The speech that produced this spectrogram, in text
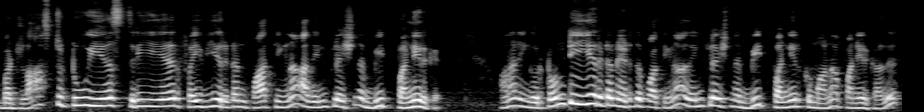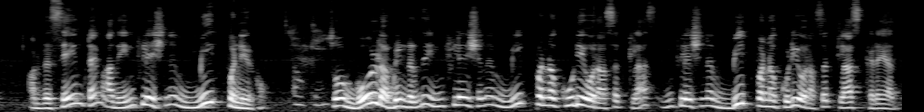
But last two years three year five year return பார்த்தீங்கன்னா அது இன்ஃப்ளேஷனை பீட் பண்ணியிருக்கு ஆனால் நீங்கள் ஒரு டுவெண்ட்டி இயர் ரிட்டர்ன் எடுத்து பார்த்தீங்கன்னா அது இன்ஃப்ளேஷனை பீட் பண்ணியிருக்குமானா பண்ணியிருக்காது அட் த சேம் டைம் அது இன்ஃப்ளேஷனை மீட் பண்ணியிருக்கும் ஸோ கோல்டு அப்படின்றது இன்ஃப்ளேஷனை மீட் பண்ணக்கூடிய ஒரு அசட் கிளாஸ் இன்ஃப்ளேஷனை பீட் பண்ணக்கூடிய ஒரு அசட் கிளாஸ் கிடையாது.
